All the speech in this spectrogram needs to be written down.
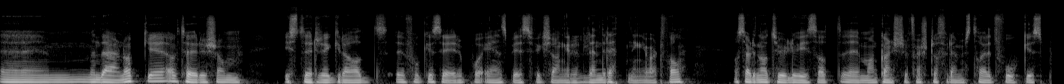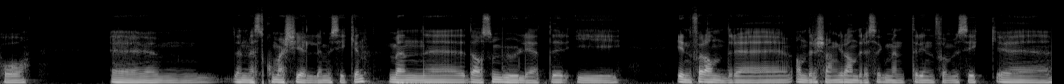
Eh, men det er nok eh, aktører som i større grad eh, fokuserer på en spesifikk sjanger, eller en retning i hvert fall. Og så er det naturligvis at eh, man kanskje først og fremst har et fokus på eh, den mest kommersielle musikken, men eh, det er også muligheter i innenfor andre, andre sjangre, andre segmenter innenfor musikk. Eh,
